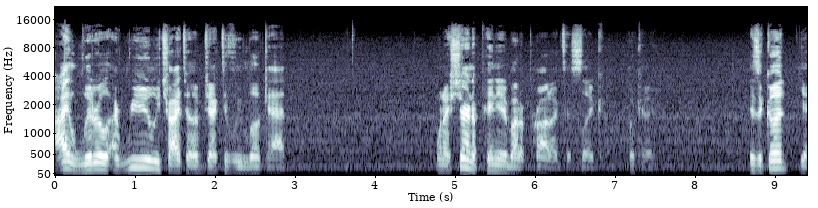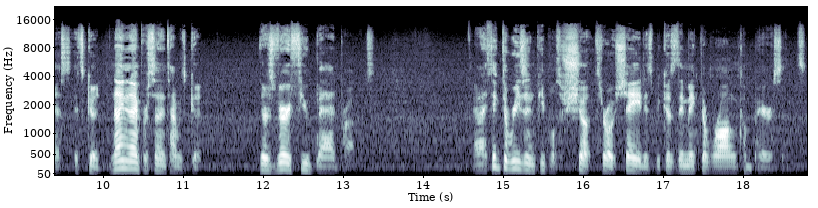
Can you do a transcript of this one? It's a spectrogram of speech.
I literally I really try to objectively look at when I share an opinion about a product, it's like, okay, is it good? Yes, it's good. 99% of the time, it's good. There's very few bad products. And I think the reason people sh- throw shade is because they make the wrong comparisons.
